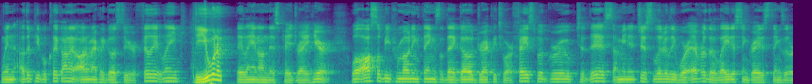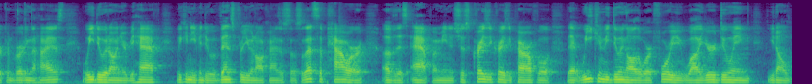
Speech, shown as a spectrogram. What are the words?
When other people click on it, it automatically goes to your affiliate link. Do you want to? They land on this page right here. We'll also be promoting things that go directly to our Facebook group, to this. I mean, it's just literally wherever the latest and greatest things that are converting the highest, we do it on your behalf. We can even do events for you and all kinds of stuff. So that's the power of this app. I mean, it's just crazy, crazy powerful that we can be doing all the work for you while you're doing, you know,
